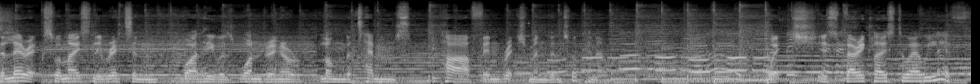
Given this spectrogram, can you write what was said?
The lyrics were mostly written while he was wandering along the Thames path in Richmond and Twickenham, which is very close to where we live.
